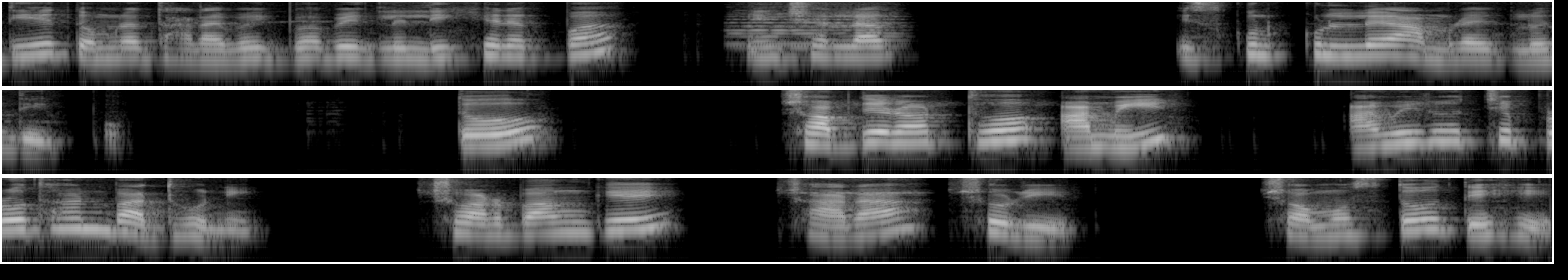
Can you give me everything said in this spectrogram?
দিয়ে তোমরা ধারাবাহিকভাবে এগুলো লিখে রাখবা। ইনশাল্লাহ স্কুল খুললে আমরা এগুলো দেখব। তো শব্দের অর্থ আমির। আমির হচ্ছে প্রধান বা ধনী। সর্বাঙ্গে সারা শরীর, সমস্ত দেহে।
